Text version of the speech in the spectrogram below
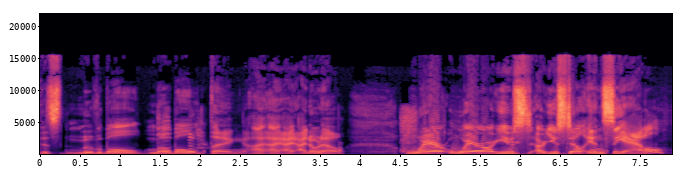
this movable mobile thing. I, I I- I don't know. Where where are you? s- Are you still in Seattle?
